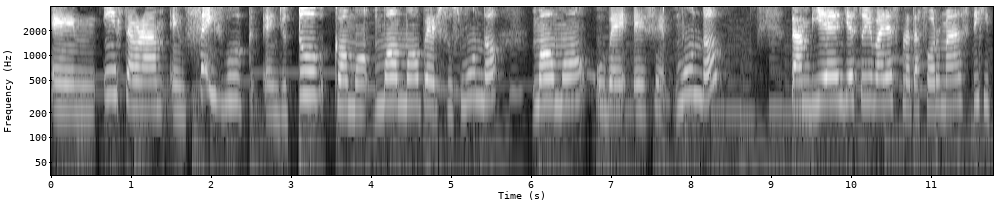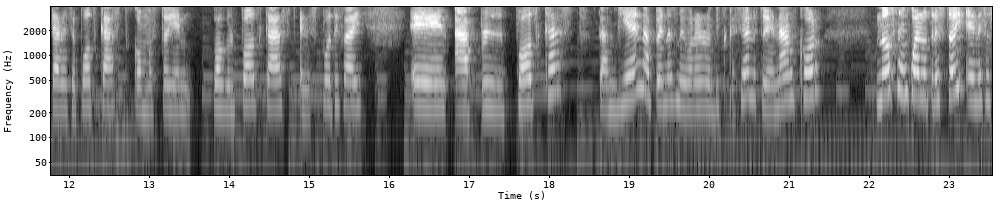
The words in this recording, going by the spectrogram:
en Instagram, en Facebook, en YouTube como Momo versus Mundo, Momo VS Mundo. También ya estoy en varias plataformas digitales de podcast, como estoy en Google Podcast, en Spotify, en Apple Podcast. También apenas me llegó la notificación, estoy en Anchor. No sé en cuál otra estoy, en esas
